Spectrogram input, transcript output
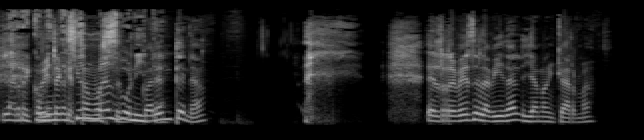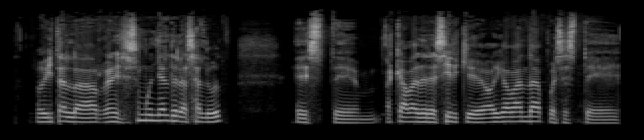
la recomendación más bonita. cuarentena, el revés de la vida le llaman karma. Ahorita la Organización Mundial de la Salud este acaba de decir que, oiga banda, pues este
